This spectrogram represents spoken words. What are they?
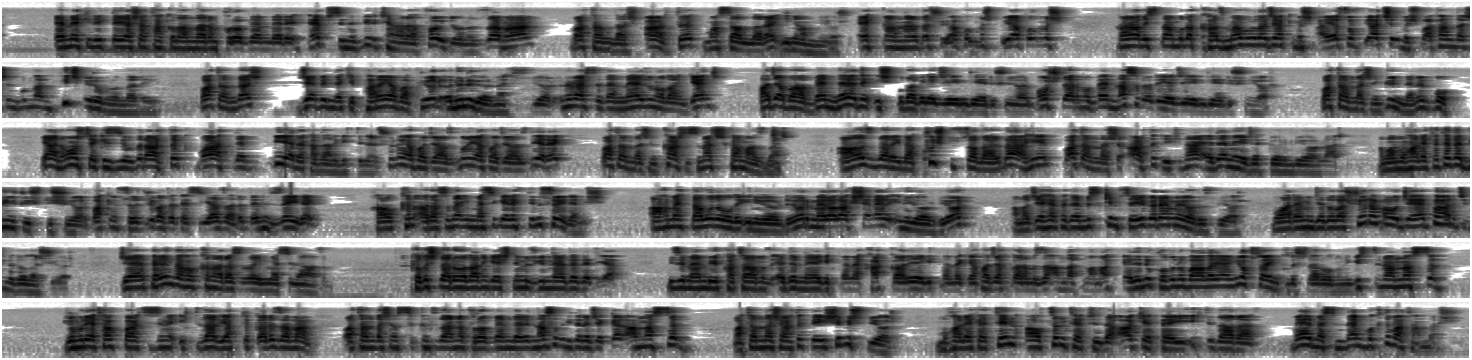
emeklilikte yaşa takılanların problemleri hepsini bir kenara koyduğunuz zaman vatandaş artık masallara inanmıyor. Ekranlarda şu yapılmış bu yapılmış. Kanal İstanbul'a kazma vurulacakmış. Ayasofya açılmış. Vatandaşın bunların hiçbir umurunda değil. Vatandaş cebindeki paraya bakıyor, önünü görmek istiyor. Üniversiteden mezun olan genç acaba ben nerede iş bulabileceğim diye düşünüyor. Borçlarımı ben nasıl ödeyeceğim diye düşünüyor. Vatandaşın gündemi bu. Yani 18 yıldır artık vaatle bir yere kadar gittiler. Şunu yapacağız, bunu yapacağız diyerek vatandaşın karşısına çıkamazlar. Ağızlarıyla kuş tutsalar dahi vatandaşı artık ikna edemeyecek görülüyorlar. Ama muhalefete de büyük iş düşüyor. Bakın Sözcü gazetesi yazarı Deniz Zeyrek halkın arasına inmesi gerektiğini söylemiş. Ahmet Davutoğlu iniyor diyor. Meral Akşener iniyor diyor. Ama CHP'den biz kimseyi göremiyoruz diyor. Muharrem İnce dolaşıyor ama o CHP haricinde dolaşıyor. CHP'nin de halkın arasına inmesi lazım. Kılıçdaroğlu'nu geçtiğimiz günlerde dedi ya Bizim en büyük hatamız Edirne'ye gitmemek, Hakkari'ye gitmemek, yapacaklarımızı anlatmamak. Elini kolunu bağlayan yok Sayın Kılıçdaroğlu'nu. Gitsin anlatsın. Cumhuriyet Halk Partisi'ne iktidar yaptıkları zaman vatandaşın sıkıntılarına, problemleri nasıl giderecekler anlatsın. Vatandaş artık değişim istiyor. muhalefetin altın tepside AKP'yi iktidara vermesinden bıktı vatandaş.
